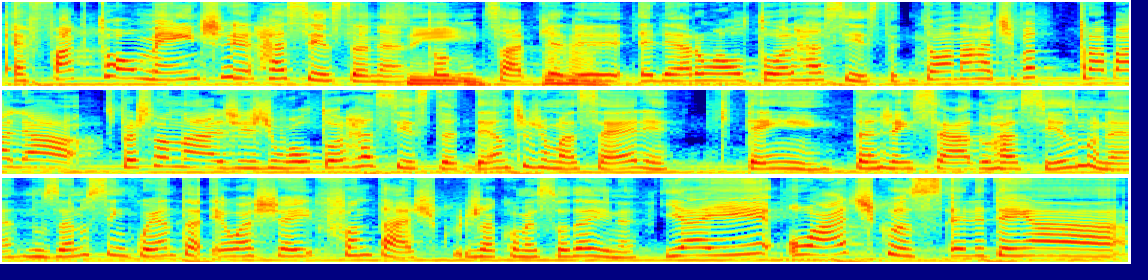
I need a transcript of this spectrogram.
é factualmente racista, né? Sim. Todo mundo sabe que ele, ele era um autor racista. Então a narrativa trabalhar os personagens de um autor racista dentro de uma série que tem tangenciado o racismo, né? Nos anos 50, eu achei fantástico. Já começou daí, né? E aí, o Atticus, ele tem a,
